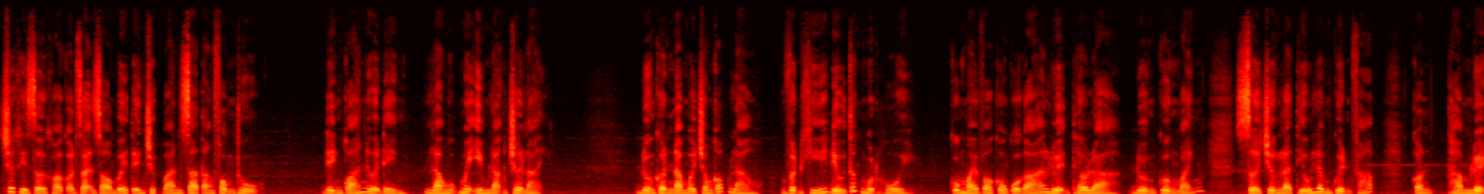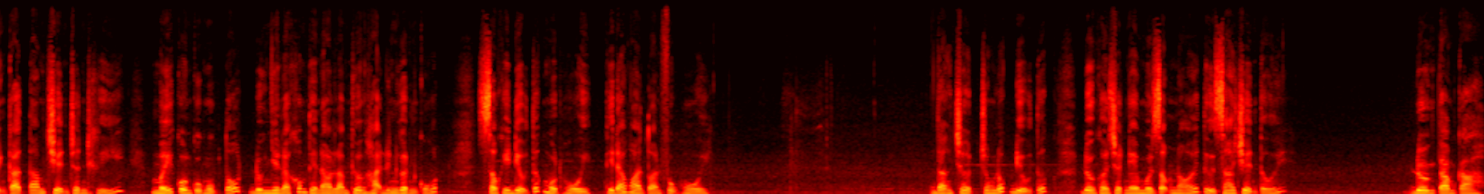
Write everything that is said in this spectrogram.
trước khi rời khỏi còn dặn dò mấy tên trực ban gia tăng phòng thủ. Đến quá nửa đêm lao ngục mới im lặng trở lại. Đường khẩn nằm ở trong góc lao vận khí điều tức một hồi cũng may võ công của gã luyện theo là đường cường mãnh sở trường là thiếu lâm quyền pháp còn thảm luyện cả tam triển chân khí mấy cồn của ngục tốt đương nhiên là không thể nào làm thương hại đến gần cốt. Sau khi điều tức một hồi thì đã hoàn toàn phục hồi. Đang chợt trong lúc điều tức đường khẩn chợt nghe một giọng nói từ xa truyền tới. Đường tam ca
